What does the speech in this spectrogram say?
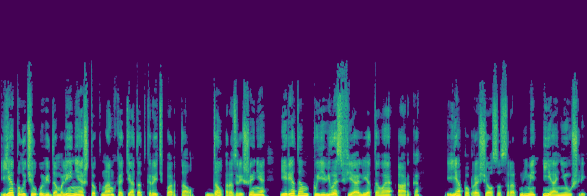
Я получил уведомление, что к нам хотят открыть портал. Дал разрешение, и рядом появилась фиолетовая арка. Я попрощался с родными, и они ушли.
